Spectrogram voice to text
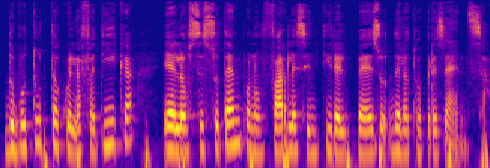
dopo tutta quella fatica, e allo stesso tempo non farle sentire il peso della tua presenza.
